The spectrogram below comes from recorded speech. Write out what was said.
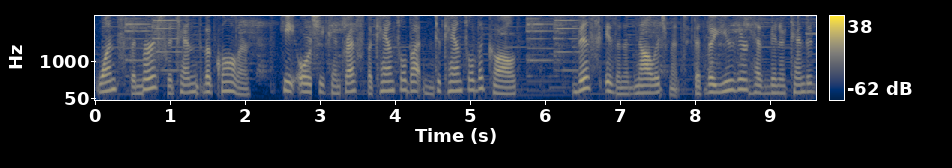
Once the nurse attends the caller, he or she can press the cancel button to cancel the call. This is an acknowledgement that the user has been attended.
